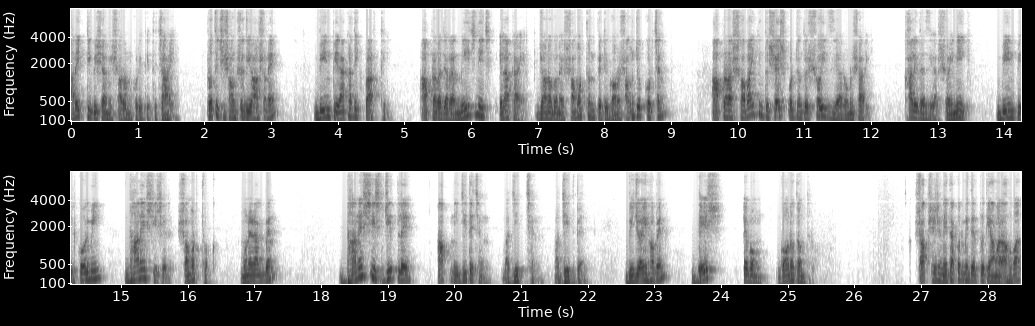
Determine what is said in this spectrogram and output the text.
আরেকটি বিষয় আমি স্মরণ করে দিতে চাই। প্রতিটি সংসদীয় আসনে বিএনপির একাধিক প্রার্থী, আপনারা যারা নিজ নিজ এলাকায় জনগণের সমর্থন পেতে গণসংযোগ করছেন, আপনারা সবাই কিন্তু শেষ পর্যন্ত শহীদ জিয়ার অনুসারী, খালেদা জিয়ার সৈনিক, বিএনপির কর্মী, ধানের শীষের সমর্থক। মনে রাখবেন, ধানের শীষ জিতলে আপনি জিতেছেন বা জিতছেন বা জিতবেন। বিজয়ী হবেন দেশ এবং গণতন্ত্র। সবশেষে নেতাকর্মীদের প্রতি আমার আহ্বান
